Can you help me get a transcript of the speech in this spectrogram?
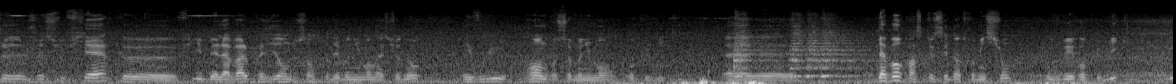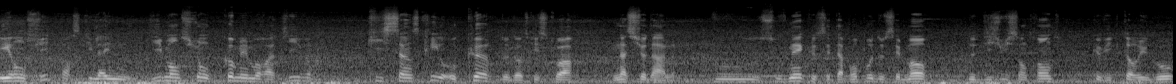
je, suis fier que Philippe Bellaval, président du Centre des Monuments Nationaux, ait voulu rendre ce monument au public. Euh, d'abord parce que c'est notre mission, ouvrir au public, et ensuite parce qu'il a une dimension commémorative qui s'inscrit au cœur de notre histoire nationale. Vous vous souvenez que c'est à propos de ces morts de 1830 que Victor Hugo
